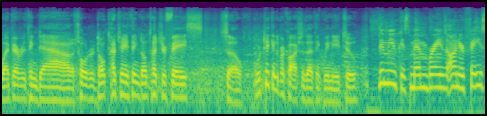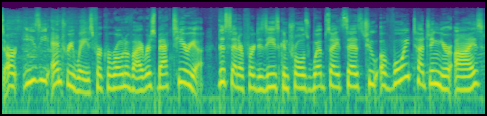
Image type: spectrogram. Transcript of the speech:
wipe everything down. I told her, don't touch anything, don't touch your face. So we're taking the precautions I think we need to. The mucous membranes on your face are easy entryways for coronavirus bacteria. The Center for Disease Control's website says to avoid touching your eyes,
